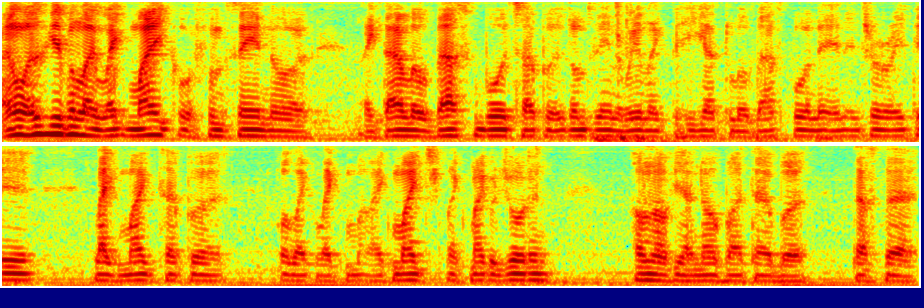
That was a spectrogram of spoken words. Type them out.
I know it's giving like like Mike or from saying or like that little basketball type of you know what I'm saying the way like the, he got the little basketball in the intro right there, like Mike type of or like like like Mike like Michael Jordan. I don't know if y'all know about that, but that's that.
